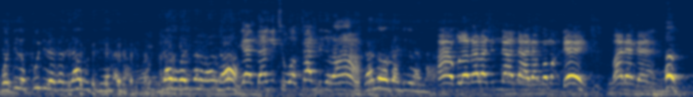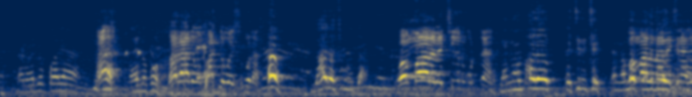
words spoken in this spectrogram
பொட்டில பூட்டி வைக்காது ஏன் ஊத்துறீங்க இல்லாத வரைக்கும் தானே வாங்கினா? என் தங்கச்சி உக்காந்துக்கிறான் எங்க உக்காந்துக்கிறான் அவ்வளவு நாளா நின்னாண்டா அடங்கம்மா. டேய் வாடாங்க நான் வரல போயா. வராதவன் பத்து வயசு ஏய், யார் வச்சு கொடுத்தா? உம்மால வச்சுக்கின்னு கொடுத்தேன். எங்க அம்மால வச்சிருச்சு. எங்க அம்மா உம்மால நான் வச்சுனாங்க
